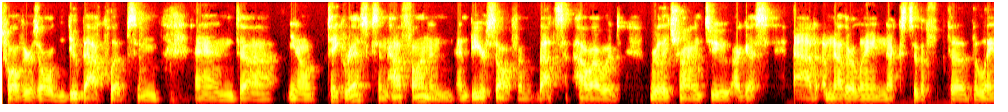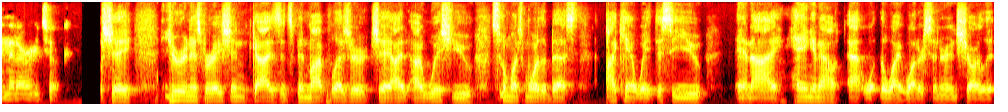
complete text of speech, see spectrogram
12 years old and do backflips and and uh, you know take risks and have fun and and be yourself and that's how I would really try to I guess add another lane next to the the, the lane that I already took. Shea, you're an inspiration. Guys, it's been my pleasure. Shea, I, I wish you so much more the best. I can't wait to see you and I hanging out at the Whitewater Center in Charlotte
